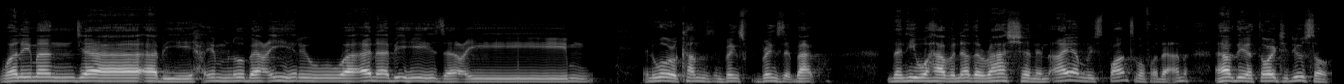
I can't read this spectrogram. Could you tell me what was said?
ولمن جاء به حمل بعير وأنا به زعيم And whoever comes and brings, brings it back, then he will have another ration, and I am responsible for that. I'm, I have the authority to do so.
